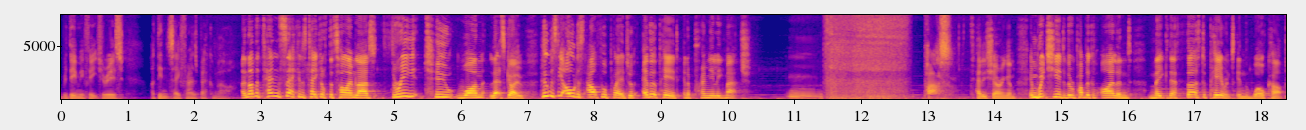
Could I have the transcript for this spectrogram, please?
redeeming feature is I didn't say Franz Beckenbauer. Another 10 seconds taken off the time, lads. Three, two, one, let's go. Who was the oldest outfield player to have ever appeared in a Premier League match? Mm, pass. Teddy Sheringham. In which year did the Republic of Ireland make their first appearance in the World Cup?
